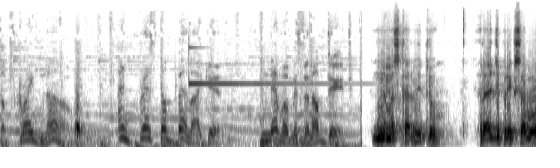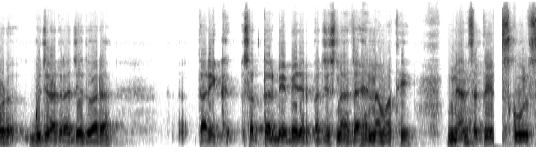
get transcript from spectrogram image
Subscribe now and press the bell icon. Never miss an update. નમસ્કાર મિત્રો રાજ્ય પરીક્ષા બોર્ડ ગુજરાત રાજ્ય દ્વારા તારીખ સત્તર બે બે હજાર પચીસના જાહેરનામાથી Gyanshakti schools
